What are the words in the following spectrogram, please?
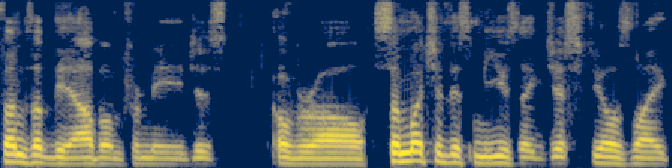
thumbs up the album for me. Just overall, so much of this music just feels like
